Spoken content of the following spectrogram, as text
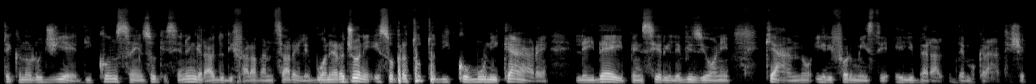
tecnologie di consenso che siano in grado di far avanzare le buone ragioni e soprattutto di comunicare le idee, i pensieri, le visioni che hanno i riformisti e i liberali democratici,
